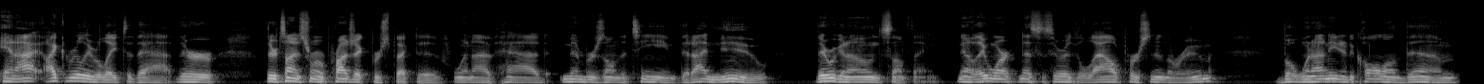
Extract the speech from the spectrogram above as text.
And I, I could really relate to that. There, there are times from a project perspective when I've had members on the team that I knew they were going to own something. Now, they weren't necessarily the loud person in the room, but when I needed to call on them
